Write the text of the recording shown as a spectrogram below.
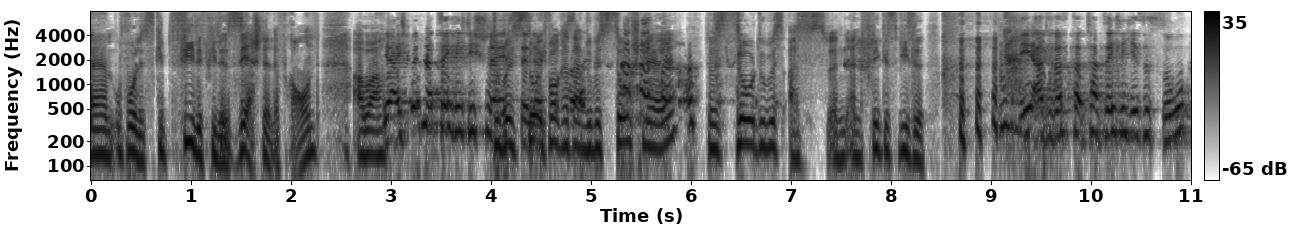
ähm, obwohl es gibt viele, viele sehr schnelle Frauen, aber ja, ich bin tatsächlich die schnellste. Du bist so, der ich wollte gerade sagen, du bist so schnell. Du bist so, du bist also ein, ein flinkes Wiesel. Nee, also das tatsächlich ist es so,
